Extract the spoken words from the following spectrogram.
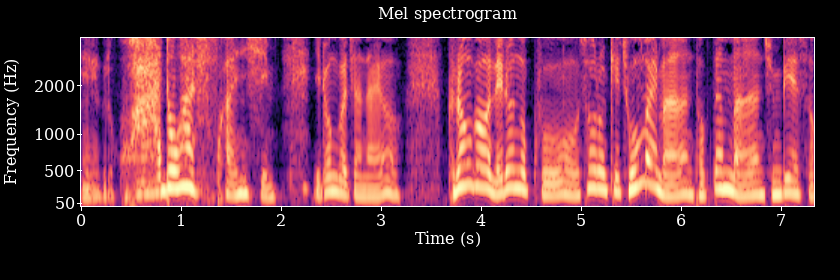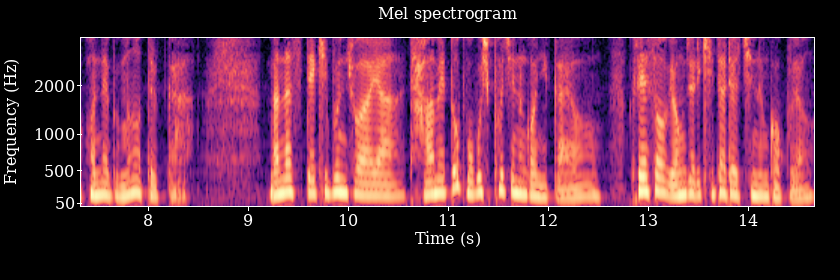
예, 그리고 과도한 관심, 이런 거잖아요. 그런 거 내려놓고 서로 이렇게 좋은 말만, 덕담만 준비해서 건네보면 어떨까. 만났을 때 기분 좋아야 다음에 또 보고 싶어지는 거니까요. 그래서 명절이 기다려지는 거고요.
